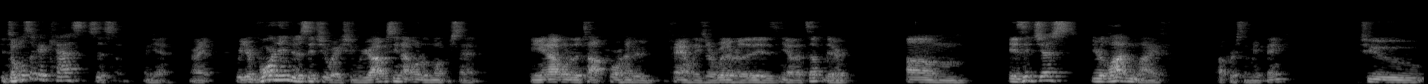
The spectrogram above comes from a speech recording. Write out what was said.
it's almost like a caste system again, right? Where you're born into a situation where you're obviously not one of the 1%, and you're not one of the top 400 families or whatever it is, you know, that's up there. Um, is it just your lot in life, a person may think, to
